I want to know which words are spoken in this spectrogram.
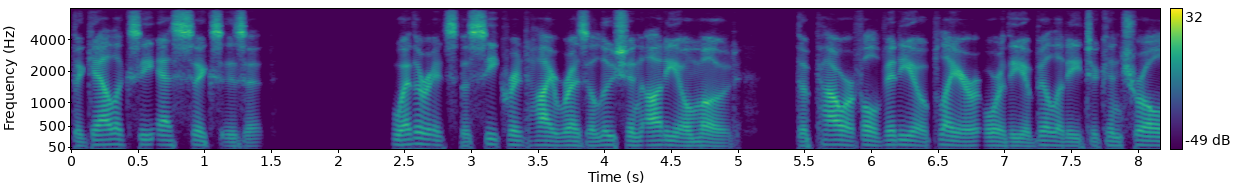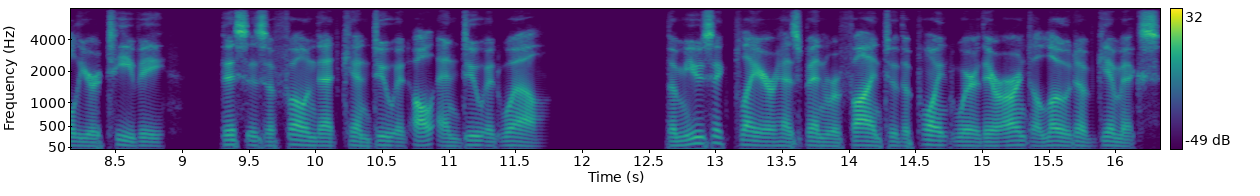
the Galaxy S6 is it. Whether it's the secret high-resolution audio mode, the powerful video player or the ability to control your TV, this is a phone that can do it all and do it well. The music player has been refined to the point where there aren't a load of gimmicks,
